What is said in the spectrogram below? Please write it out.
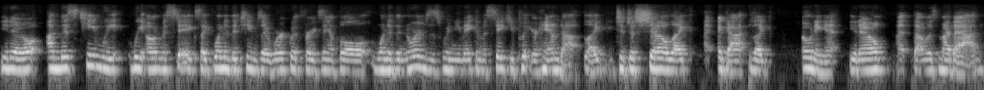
you know, on this team, we we own mistakes. Like one of the teams I work with, for example, one of the norms is when you make a mistake, you put your hand up, like to just show like I got like owning it. You know, I, that was my bad,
